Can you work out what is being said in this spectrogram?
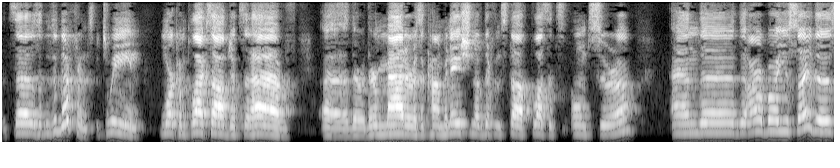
it says that there's a difference between more complex objects that have uh, their their matter is a combination of different stuff plus its own surah, and uh, the Arba Yisaidas,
